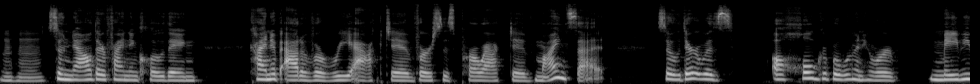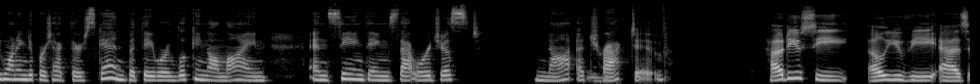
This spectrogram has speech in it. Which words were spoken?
Mm-hmm. So now they're finding clothing kind of out of a reactive versus proactive mindset. So there was a whole group of women who were maybe wanting to protect their skin, but they were looking online and seeing things that were just not mm. attractive. How do you see LUV as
